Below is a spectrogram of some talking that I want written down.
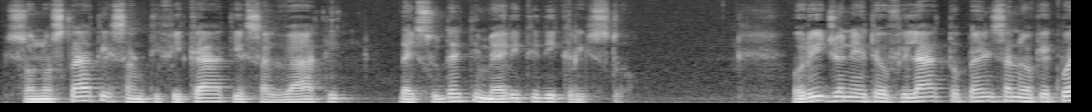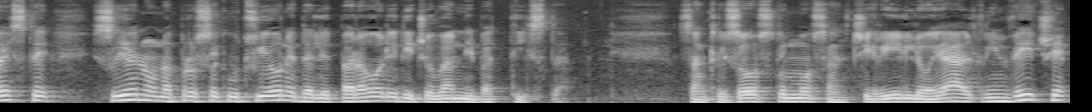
sono stati santificati e salvati dai suddetti meriti di Cristo. Origene e Teofilato pensano che queste siano una prosecuzione delle parole di Giovanni Battista. San Crisostomo, San Cirillo e altri invece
